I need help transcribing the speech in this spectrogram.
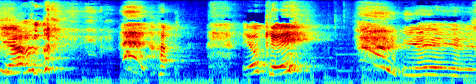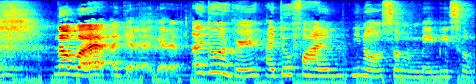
Yeah. You okay? yeah, yeah, yeah, yeah. No, but I, I get it, I get it. I do agree. I do find, you know, some maybe some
